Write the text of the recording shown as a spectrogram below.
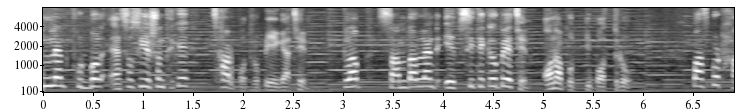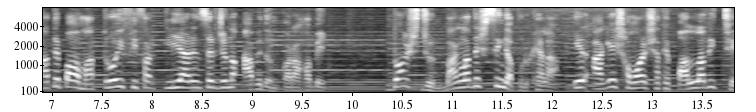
England football association থেকে ছাড়পত্র পেয়ে গেছেন। ক্লাব সান্ডারল্যান্ড এফসি থেকেও পেয়েছেন অনাপত্তিপত্র। পাসপোর্ট হাতে পাওয়া মাত্রই ফিফার ক্লিয়ারেন্সের জন্য আবেদন করা হবে। দশ জুন বাংলাদেশ সিঙ্গাপুর খেলা। এর আগে সময়ের সাথে পাল্লা দিচ্ছে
